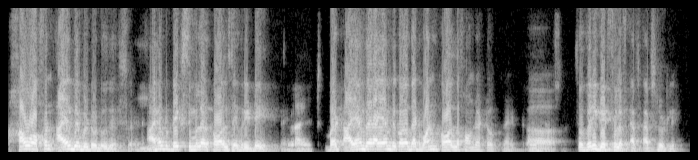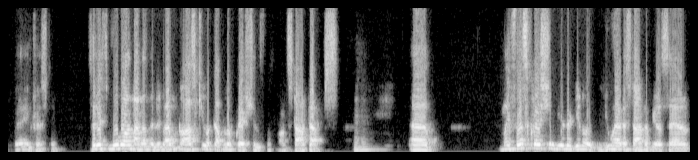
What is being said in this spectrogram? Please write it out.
how often I'll be able to do this. right? I have to take similar calls every day. right? Right. But I am where I am because of that one call the founder took, right? Uh, so very grateful absolutely. Very interesting. So let's move on, Anand. I want to ask you a couple of questions on startups. Uh, my first question is that you know you had a startup yourself.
